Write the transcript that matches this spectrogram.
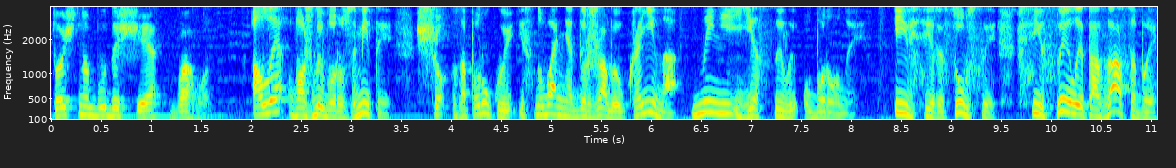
точно буде ще вагон. Але важливо розуміти, що запорукою існування держави Україна нині є сили оборони. І всі ресурси, всі сили та засоби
